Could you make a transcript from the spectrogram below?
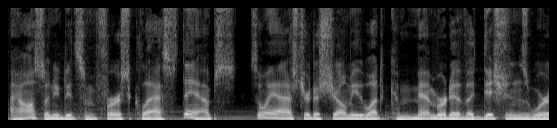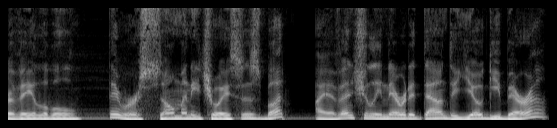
I also needed some first class stamps, so I asked her to show me what commemorative editions were available. There were so many choices, but I eventually narrowed it down to Yogi Berra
